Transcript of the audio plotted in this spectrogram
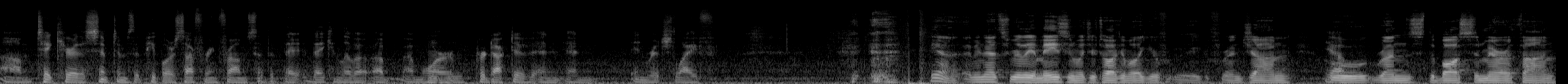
um, take care of the symptoms that people are suffering from so that they, they can live a, a, a more Mhm. productive and, and enriched life. Yeah, I mean that's really amazing what you're talking about. Like your, your friend John, who runs the Boston Marathon,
